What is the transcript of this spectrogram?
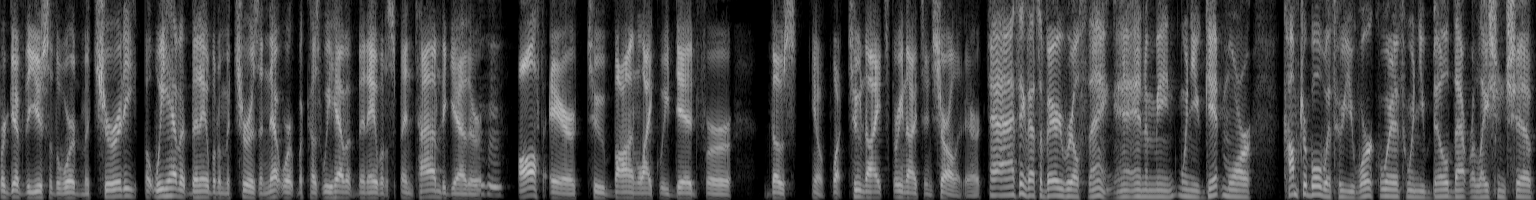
forgive the use of the word maturity, but we haven't been able to mature as a network because we haven't been able to spend time together mm-hmm. off air to bond like we did for those you know what two nights three nights in charlotte eric i think that's a very real thing and, and, i mean when you get more comfortable with who you work with when you build that relationship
